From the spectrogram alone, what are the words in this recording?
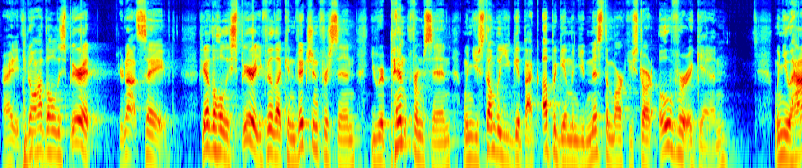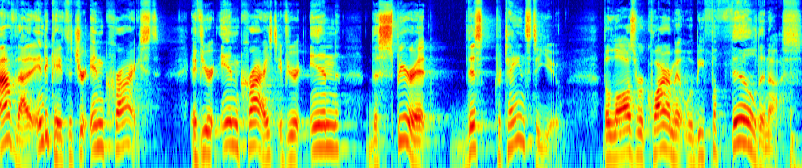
right? If you don't have the Holy Spirit, you're not saved. If you have the Holy Spirit, you feel that conviction for sin, you repent from sin. When you stumble, you get back up again. When you miss the mark, you start over again. When you have that, it indicates that you're in Christ. If you're in Christ, if you're in the Spirit, this pertains to you. The law's requirement will be fulfilled in us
